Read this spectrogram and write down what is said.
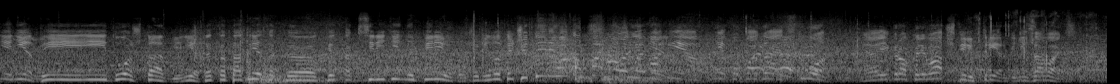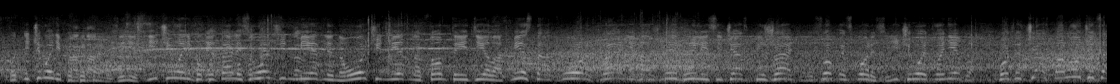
не, нет, и, и до штанги. Нет, этот отрезок э, где-то так серединный период. Уже минуты 4. Вот опасный момент. Не попадает в створ. Э, игрок Льва 4 в 3 организовать. Вот ничего не попытались, Денис, ничего не попытались. Очень медленно, очень медленно в том-то и дело. От места отбора крайне должны были сейчас бежать на высокой скорости. Ничего этого не было. Может, сейчас получится.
